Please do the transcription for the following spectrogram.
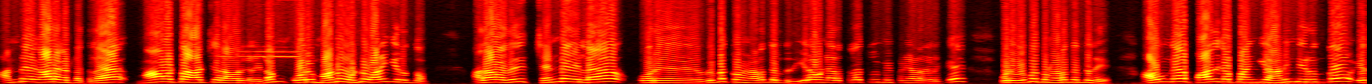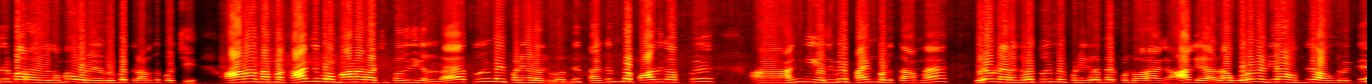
அன்றைய காலகட்டத்தில் மாவட்ட ஆட்சியர் அவர்களிடம் ஒரு மனு ஒன்று வழங்கியிருந்தோம். அதாவது சென்னையில் ஒரு விபத்து ஒன்று நடந்திருந்தது. இரவு நேரத்தில் தூய்மை பணியாளர்களுக்கு ஒரு விபத்து நடந்திருந்தது. அவங்க பாதுகாப்பு அங்கி அணிந்திருந்தும் எதிர்பாராத விதமாக ஒரு விபத்து நடந்து போச்சு. ஆனால் நம்ம காஞ்சிபுரம் மாநகராட்சி பகுதிகளில் தூய்மை பணியாளர்கள் வந்து தகுந்த பாதுகாப்பு அங்கே அங்கி எதுவுமே பயன்படுத்தாமல் இரவு நேரங்களில் தூய்மை பணிகளை மேற்கொண்டு வராங்க. ஆகையால் உடனடியாக வந்து அவங்களுக்கு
